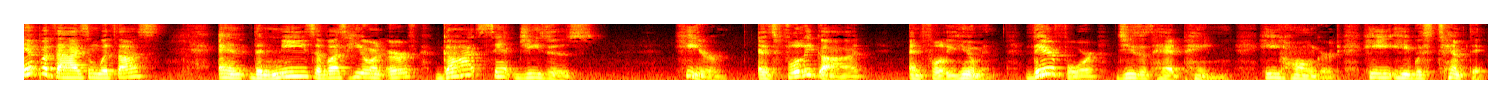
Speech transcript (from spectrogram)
empathizing with us and the needs of us here on earth, God sent Jesus here as fully God and fully human. Therefore, Jesus had pain. He hungered. He, he was tempted.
